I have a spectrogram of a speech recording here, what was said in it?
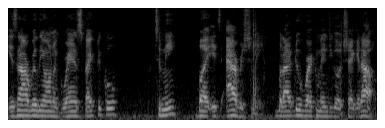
It's not really on a grand spectacle to me, but it's average to me. But I do recommend you go check it out.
